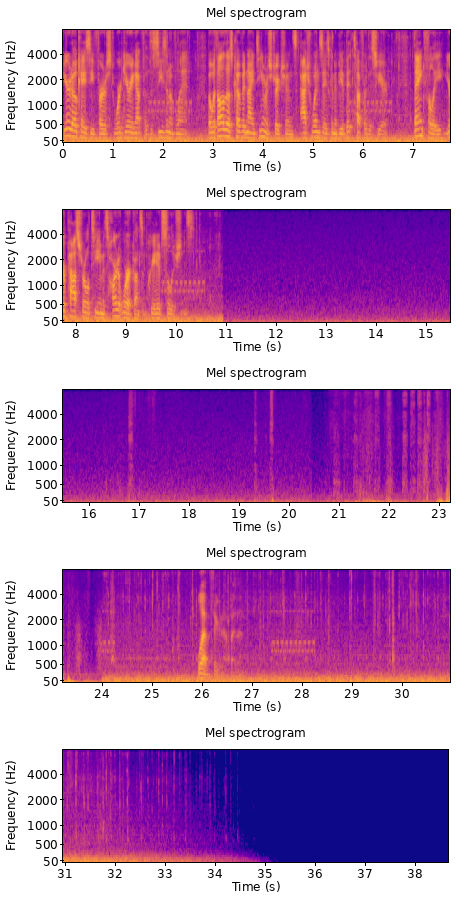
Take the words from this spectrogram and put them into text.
Here at OKC First, we're gearing up for the season of Lent. But with all those COVID 19 restrictions, Ash Wednesday is going to be a bit tougher this year. Thankfully, your pastoral team is hard at work on some creative solutions. We'll have it figured out by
